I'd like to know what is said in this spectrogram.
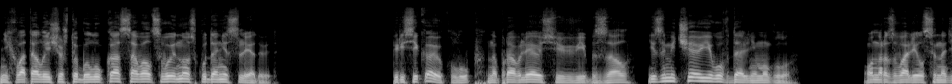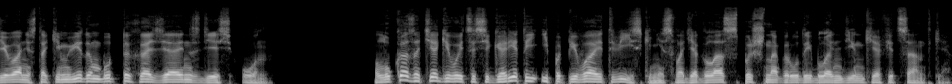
Не хватало еще, чтобы Лука совал свой нос куда не следует. Пересекаю клуб, направляюсь в вип-зал и замечаю его в дальнем углу. Он развалился на диване с таким видом, будто хозяин здесь он. Лука затягивается сигаретой и попивает виски, не сводя глаз с пышногрудой блондинки-официантки.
